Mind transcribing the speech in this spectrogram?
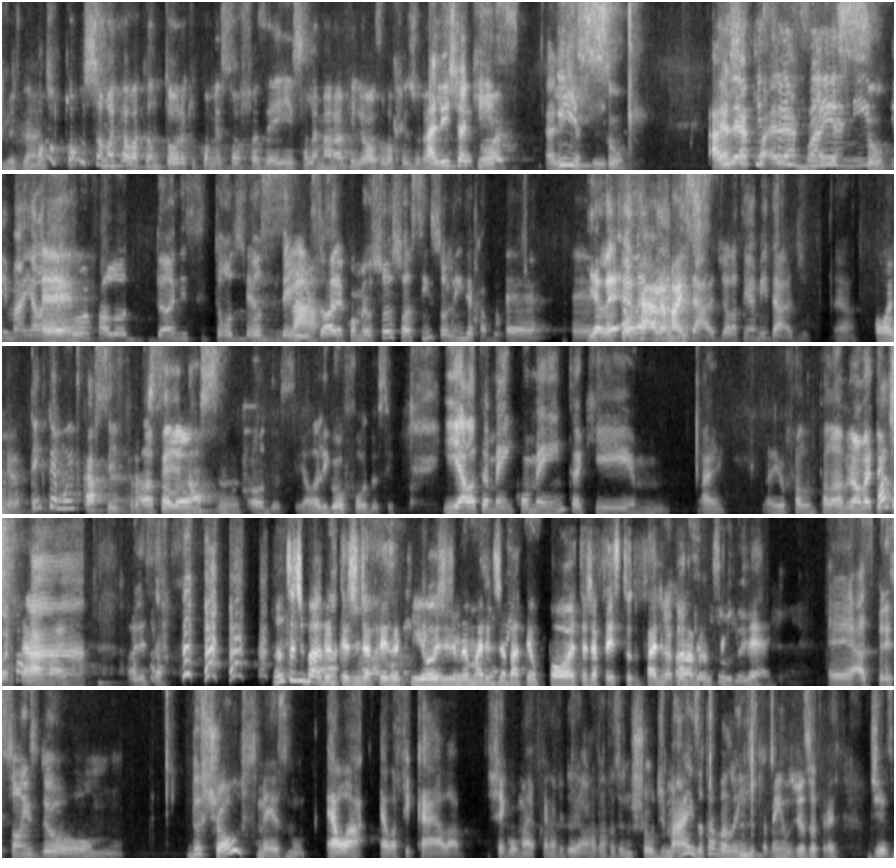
Verdade. Como, como chama aquela cantora que começou a fazer isso? Ela é maravilhosa, ela fez Jurassic Alicia Keys. Alicia Isso. Keys. A ela é, Keys ela é aquarianíssima e ela É. pegou e falou: dane-se todos vocês. Exato. Olha como eu sou, eu sou assim, sou linda e acabou. É, E ela, é- Então, ela cara, tem a mas- minha idade, ela tem a minha idade. É. Olha, tem que ter muito cacife É, para ela você. falou- Não... Foda-se. Ela ligou, foda-se. E ela também comenta que. Ai, aí eu falando palavrão, vai ter Pode que cortar. falar, Olha só. Tanto de barulho que a gente já ela fez aqui que hoje, meu marido já bateu porta, já fez tudo. Fale Já palavrão que tudo, quiser. É, as pressões do, dos shows mesmo. Ela, ela fica, ela chegou uma época na vida dela, ela tava fazendo show demais. Eu tava lendo Uhum. também uns dias atrás. Dias.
